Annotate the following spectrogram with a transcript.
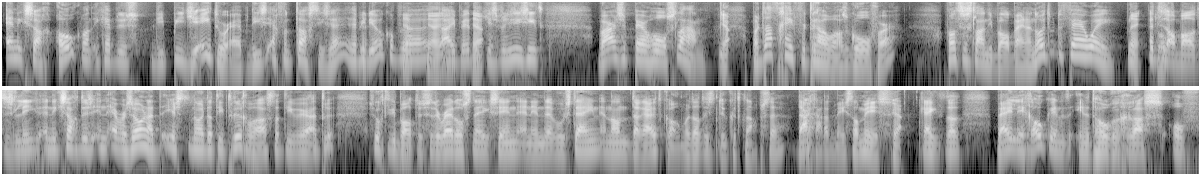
En ik zag ook, want ik heb dus die PGA Tour app, die is echt fantastisch. Hè? Heb je die ook op Ja, ja, het ja, iPad? ja. Dat je precies ziet waar ze per hole slaan. Ja. Maar dat geeft vertrouwen als golfer. Want ze slaan die bal bijna nooit op de fairway. Nee, Het is allemaal, het is links. En ik zag dus in Arizona, het eerste toernooi dat hij terug was, dat hij weer terug, zocht hij de bal tussen de rattlesnakes in en in de woestijn en dan daaruit komen. Dat is natuurlijk het knapste. Daar Ja. gaat het meestal mis. Ja. Kijk, dat, wij liggen ook in het, in het hoge gras of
